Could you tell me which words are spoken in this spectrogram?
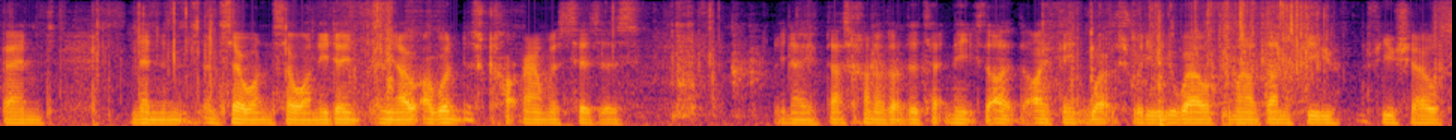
bend, and then and so on and so on. You don't. I mean, I, I wouldn't just cut around with scissors you know that's kind of like the technique that I, that I think works really really well when I've done a few a few shells.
